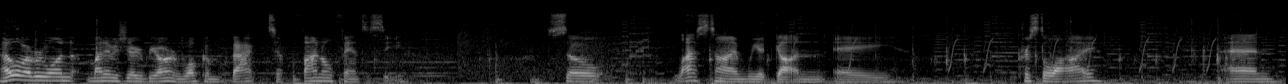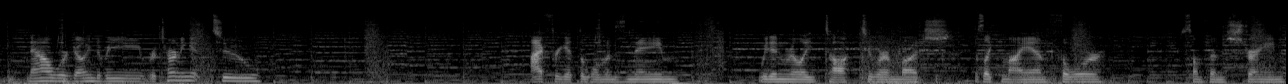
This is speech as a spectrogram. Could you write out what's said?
Hello everyone, my name is Jerry BR and welcome back to Final Fantasy. So, last time we had gotten a Crystal Eye, and now we're going to be returning it to... I forget the woman's name. We didn't really talk to her much. It was like Mayan Thor. Something strange.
